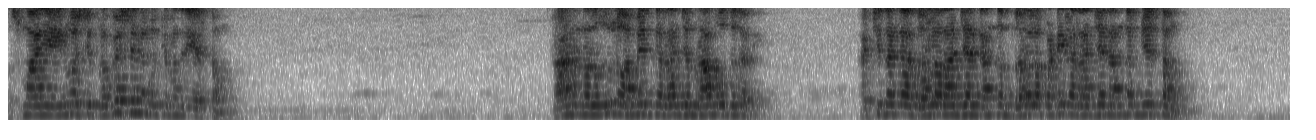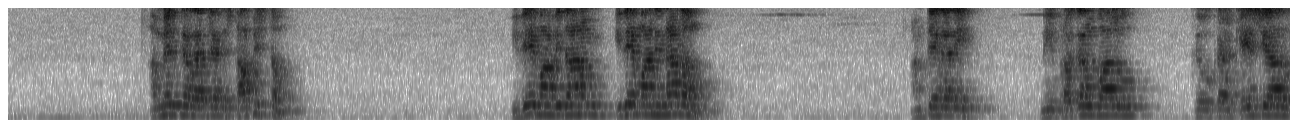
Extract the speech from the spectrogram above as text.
ఉస్మానియా యూనివర్సిటీ ప్రొఫెసర్ని ముఖ్యమంత్రి చేస్తాం. రానున్న రోజుల్లో అంబేద్కర్ రాజ్యం రాబోతున్నది. ఖచ్చితంగా దొరల రాజ్యానికి అంతం దొరల పటేల రాజ్యాన్ని అంతం చేస్తాం. అంబేద్కర్ రాజ్యాన్ని స్థాపిస్తాం. ఇదే మా విధానం ఇదే మా నినాదం. అంతేగాని నీ ప్రగల్భాలు ఒక కేసీఆర్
